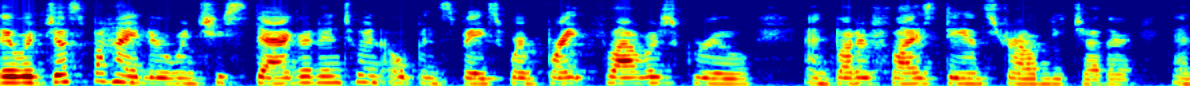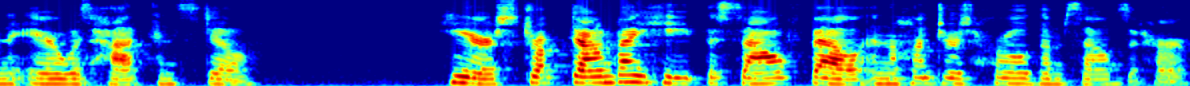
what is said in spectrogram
They were just behind her when she staggered into an open space where bright flowers grew and butterflies danced round each other, and the air was hot and still. Here, struck down by heat, the sow fell and the hunters hurled themselves at her.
